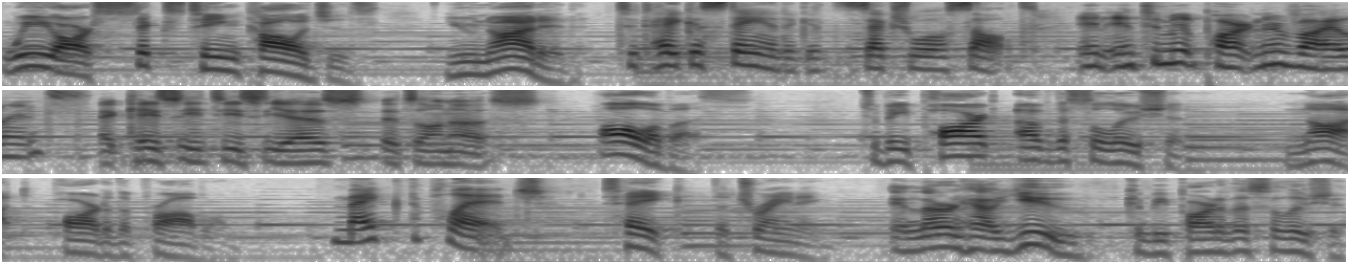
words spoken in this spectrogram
we are 16 colleges united To take a stand against sexual assault. And intimate partner violence. At KCTCS, it's on us. all of us, to be part of the solution, not part of the problem. Make the pledge. Take the training. and learn how you can be part of the solution.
